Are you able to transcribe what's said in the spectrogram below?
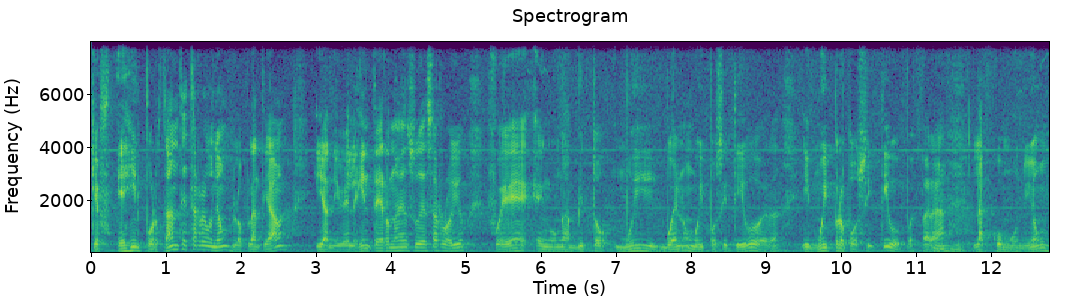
que es importante esta reunión, lo planteaban, y a niveles internos en su desarrollo fue en un ámbito muy bueno, muy positivo, ¿verdad? Y muy propositivo, pues, para la comunión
